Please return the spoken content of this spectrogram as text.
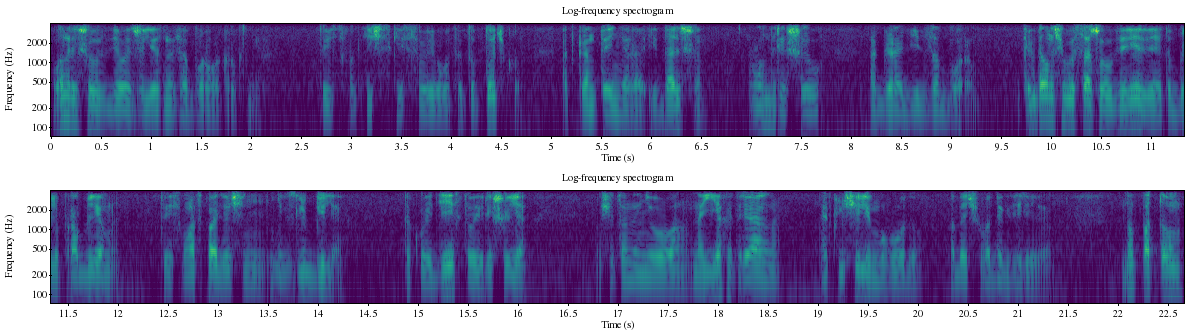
Он решил сделать железный забор вокруг них. То есть, фактически, свою вот эту точку от контейнера и дальше он решил огородить забором. Когда он еще высаживал деревья, это были проблемы. То есть Мацпаде очень не взлюбили такое действие и решили вообще-то на него наехать реально. Отключили ему воду, подачу воды к деревьям. Но потом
